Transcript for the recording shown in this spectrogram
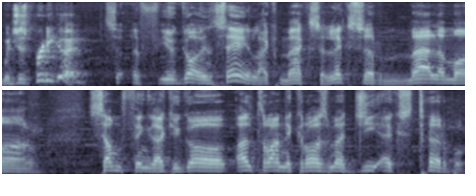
Which is pretty good. So if you go insane like Max Elixir, Malamar, something like you go Ultra Necrozma GX Turbo.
